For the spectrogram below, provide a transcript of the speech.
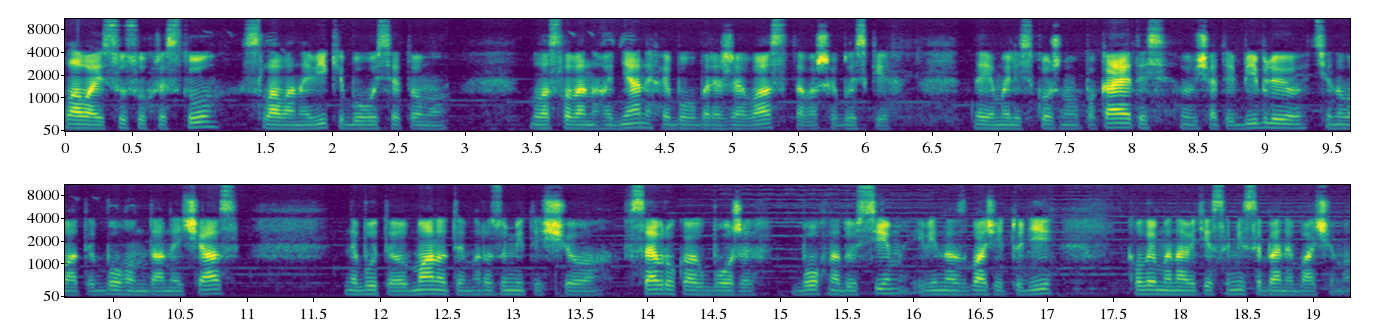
Слава Ісусу Христу, слава навіки Богу Святому. Благословенного дня, нехай Бог береже вас та ваших близьких. Дає милість кожному покаятись, вивчати Біблію, цінувати Богом даний час, не бути обманутим, розуміти, що все в руках Божих, Бог над усім, і Він нас бачить тоді, коли ми навіть і самі себе не бачимо.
